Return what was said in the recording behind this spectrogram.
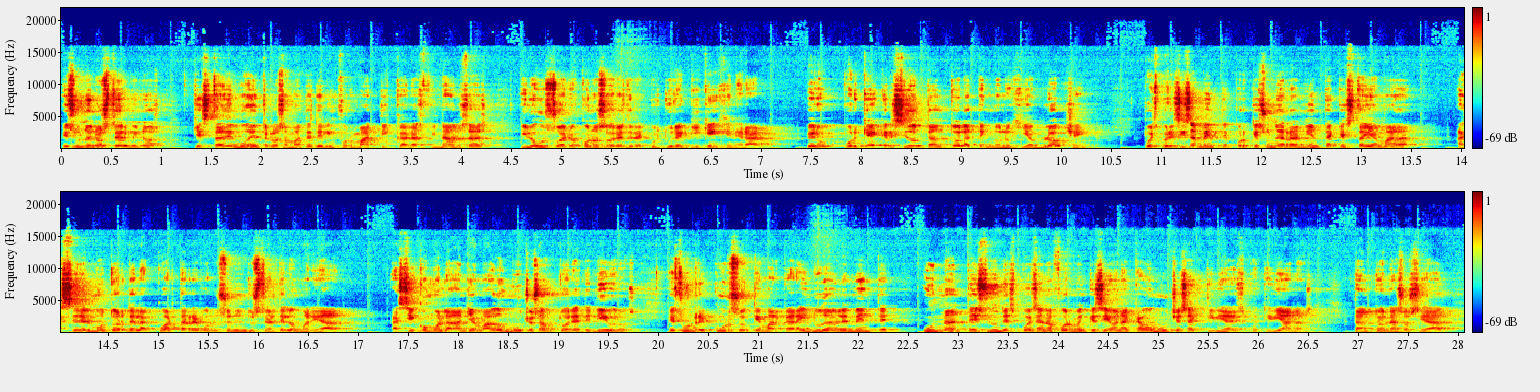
Es uno de los términos que está de moda entre los amantes de la informática, las finanzas y los usuarios conocedores de la cultura geek en general. Pero, ¿por qué ha crecido tanto la tecnología blockchain? Pues precisamente porque es una herramienta que está llamada a ser el motor de la cuarta revolución industrial de la humanidad, así como la han llamado muchos autores de libros. Es un recurso que marcará indudablemente un antes y un después en la forma en que se llevan a cabo muchas actividades cotidianas, tanto en la sociedad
